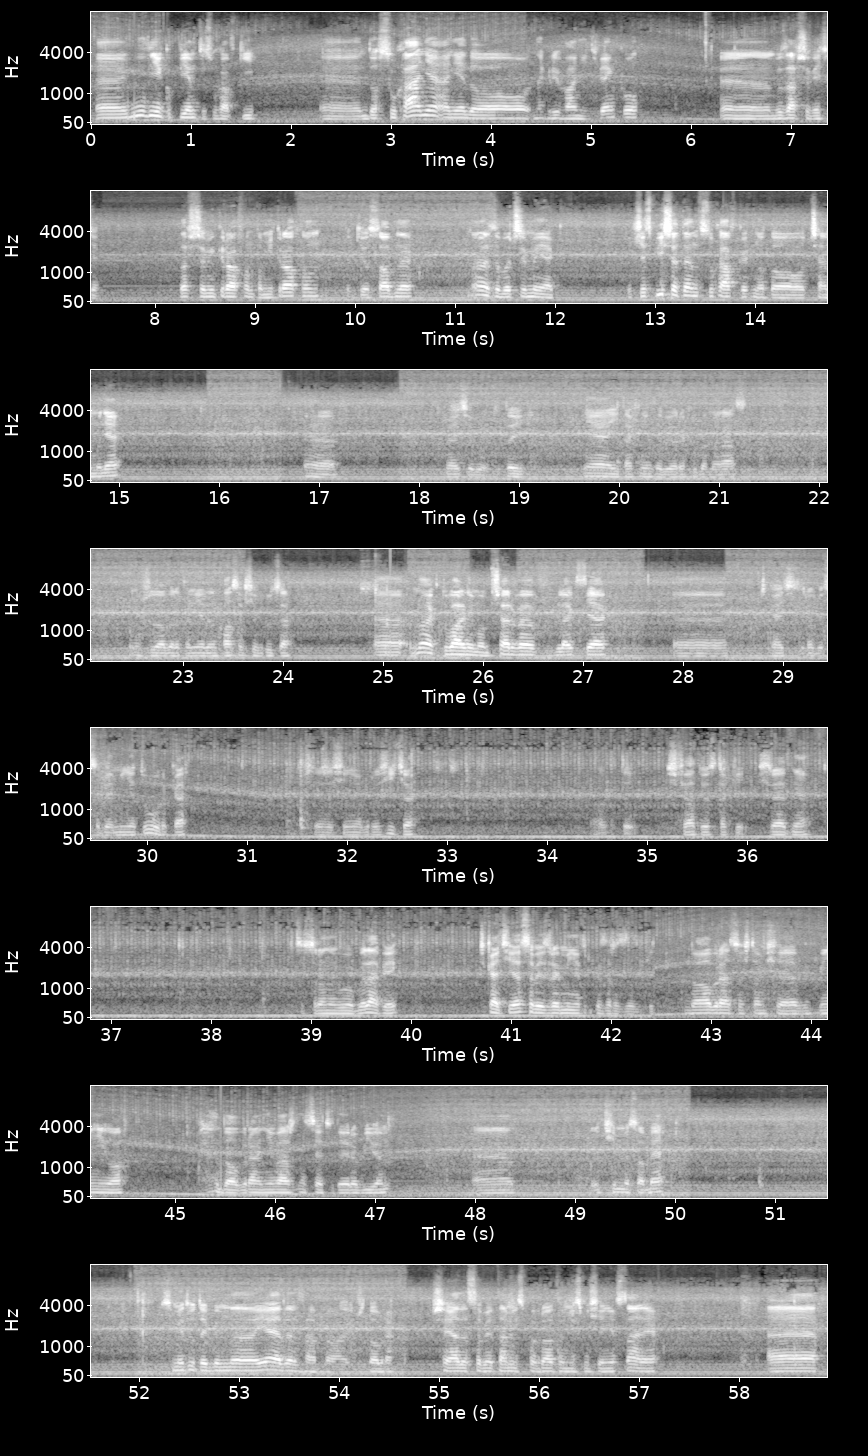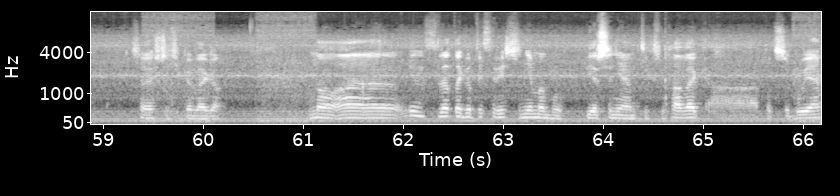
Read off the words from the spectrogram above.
E, głównie kupiłem te słuchawki do słuchania, a nie do nagrywania dźwięku. E, bo zawsze wiecie, zawsze mikrofon to mikrofon, taki osobny. No ale zobaczymy jak, jak się spisze ten w słuchawkach, no to czemu nie? E, Słuchajcie, bo tutaj nie i tak nie zabiorę chyba na raz. Może dobra, ten jeden pasek się wrócę. E, no aktualnie mam przerwę w lekcjach. E, czekajcie, zrobię sobie miniaturkę. Myślę, że się nie obrazicie. Ale tutaj światło jest takie średnie. W tę stronę byłoby lepiej. Czekajcie, ja sobie zrobię miniaturkę zaraz. Dobra, coś tam się wymieniło. Dobra, nieważne co ja tutaj robiłem. E, lecimy sobie. W sumie tutaj bym na jeden zabrał, ale już dobra. Przejadę sobie tam i z powrotem, nic mi się nie stanie. Eee, co jeszcze ciekawego? No, a, więc dlatego tej serii jeszcze nie mam, bo pierwsze nie mam tych słuchawek, a potrzebuję.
